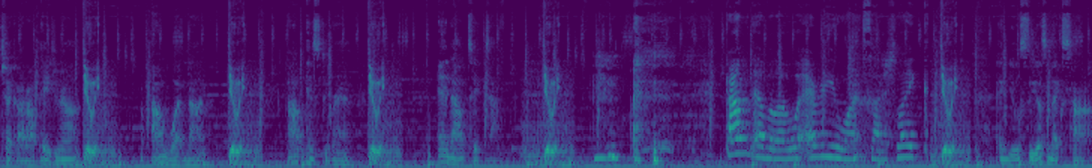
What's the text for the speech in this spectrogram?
check out our Patreon, Do it. our whatnot, Do it. our Instagram, Do it. and our TikTok. Do it. Comment down below whatever you want slash like. Do it. And you'll see us next time.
